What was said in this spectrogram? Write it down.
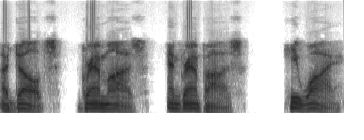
adults, grandmas, and grandpas. He why.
